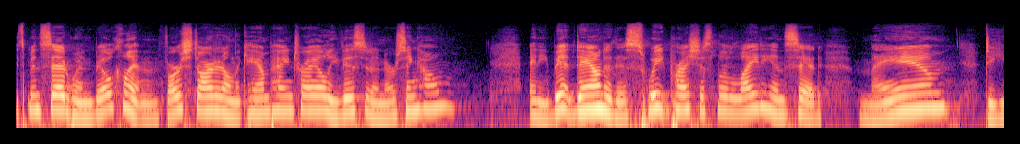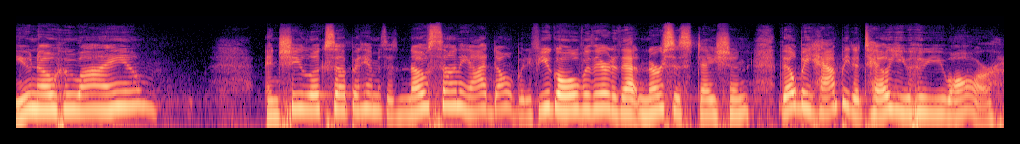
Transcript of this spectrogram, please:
It's been said when Bill Clinton first started on the campaign trail, he visited a nursing home and he bent down to this sweet, precious little lady and said, Ma'am, do you know who I am? And she looks up at him and says, No, Sonny, I don't. But if you go over there to that nurse's station, they'll be happy to tell you who you are.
